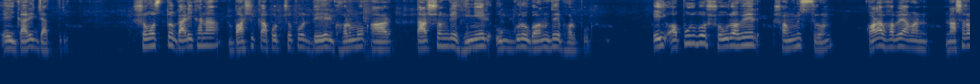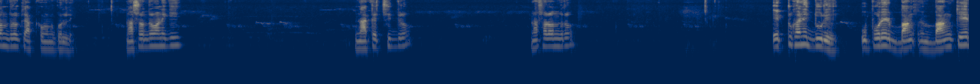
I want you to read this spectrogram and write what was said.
এই গাড়ির যাত্রী। সমস্ত গাড়িখানা, বাসি কাপড় চোপড় দেহের ঘর্ম আর তার সঙ্গে হিঙের উগ্র গন্ধে ভরপুর। এই অপূর্ব সৌরভের সংমিশ্রণ কড়াভাবে আমার নাসারন্ধ্রকে আক্রমণ করলে। নাসারন্ধ্র মানে কি? নাকের ছিদ্র। নাসারন্ধ্র, একটুখানি দূরে উপরের বাঙ্কের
